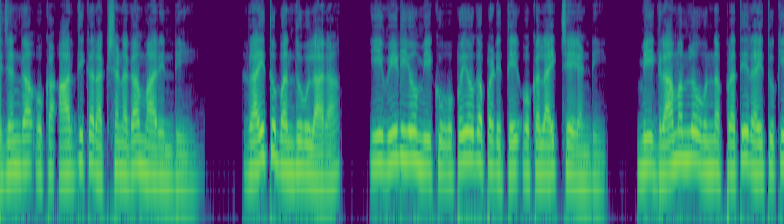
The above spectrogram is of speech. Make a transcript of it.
నిజంగా ఒక ఆర్థిక రక్షణగా మారింది. రైతు బంధువులారా ఈ వీడియో మీకు ఉపయోగపడితే ఒక లైక్ చేయండి. మీ గ్రామంలో ఉన్న ప్రతి రైతుకి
